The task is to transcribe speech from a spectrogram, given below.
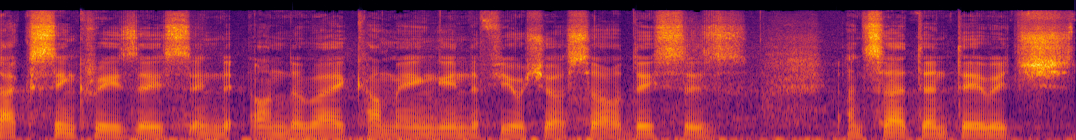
tax increases the, on the way coming in the future. So this is uncertainty which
